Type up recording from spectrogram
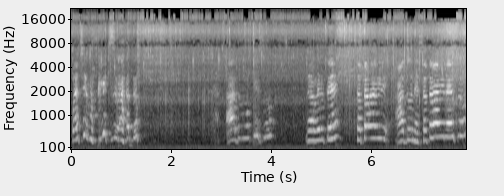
પછી મૂકીશું આદુ આદુ મૂકીશું. ને આવી રીતે સતળાવી આદુને સતળાવી લેશું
